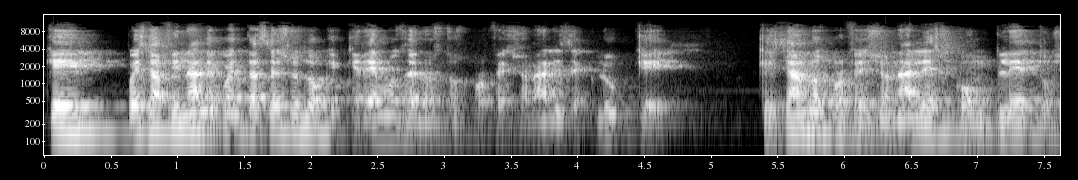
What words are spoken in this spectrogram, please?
que pues a final de cuentas eso es lo que queremos de nuestros profesionales de club, que, que sean los profesionales completos,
